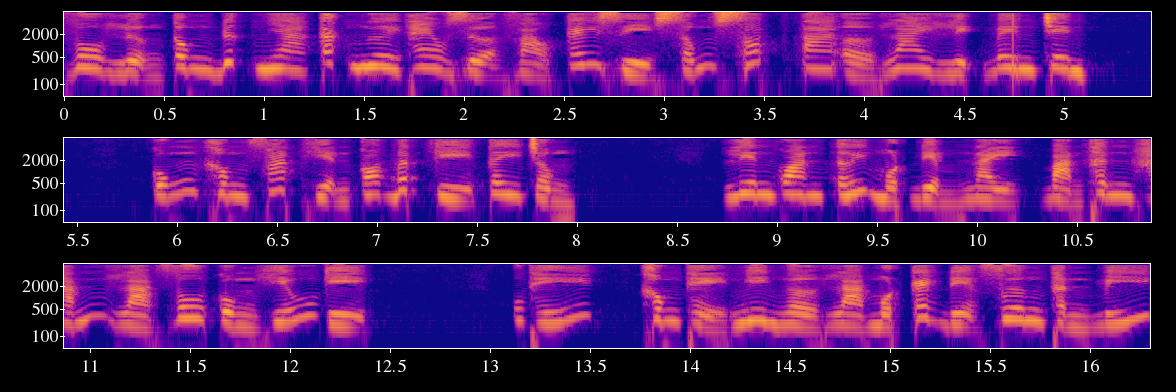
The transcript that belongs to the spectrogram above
Vô lượng công đức nha, các ngươi theo dựa vào cái gì sống sót ta ở lai lịch bên trên. Cũng không phát hiện có bất kỳ cây trồng. Liên quan tới một điểm này, bản thân hắn là vô cùng hiếu kỳ. Thế, không thể nghi ngờ là một cách địa phương thần bí.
